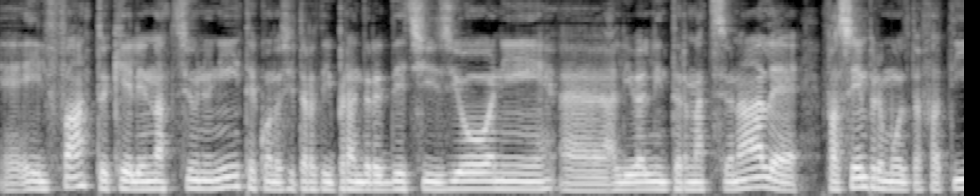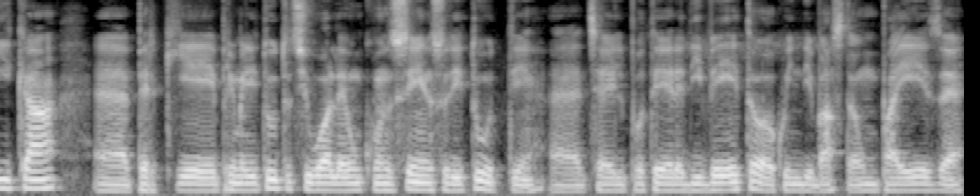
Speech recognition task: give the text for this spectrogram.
eh, il fatto è che le Nazioni Unite, quando si tratta di prendere decisioni eh, a livello internazionale, fa sempre molta fatica eh, perché prima di tutto ci vuole un consenso di tutti, eh, c'è il potere di veto, quindi basta un paese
